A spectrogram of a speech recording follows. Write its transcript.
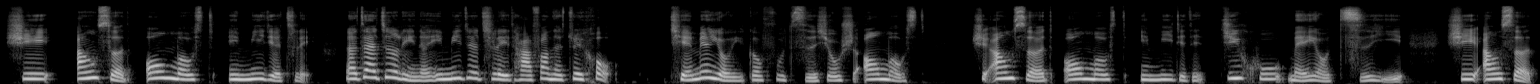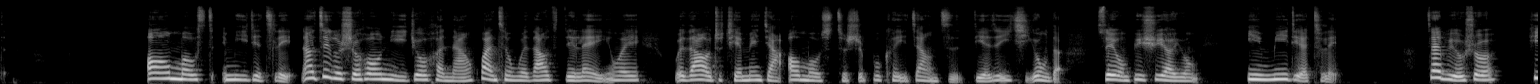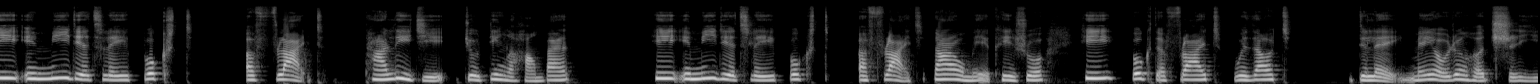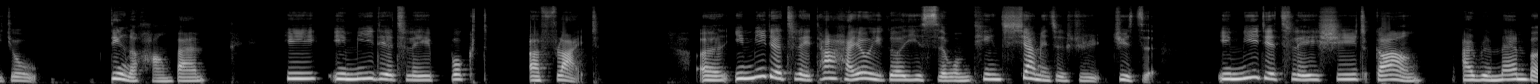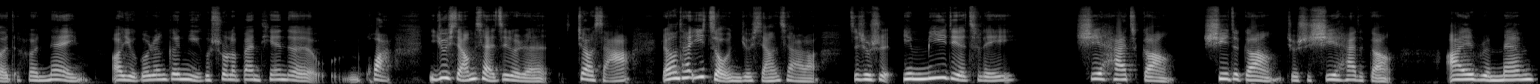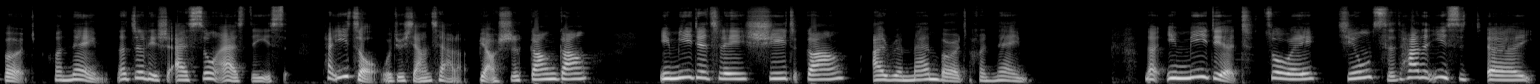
She answered almost immediately。那在这里呢，immediately 它放在最后， 前面有一个副词修饰 almost。She answered almost immediately，几乎没有迟疑。She answered。almost immediately，那这个时候你就很难换成 without delay，因为 without 前面加 almost 是不可以这样子叠着一起用的，所以我们必须要用 immediately。再比如说，He immediately booked a flight，他立即就订了航班。 He immediately booked a flight。当然，我们也可以说 He booked a flight without delay，没有任何迟疑就。订了航班，He immediately booked a flight。呃，immediately 它还有一个意思，我们听下面这句句子：Immediately she'd gone, I remembered her name。啊，有个人跟你说了半天的话，你就想不起来这个人 叫啥，然后他一走你就想起来了，这就是 immediately she had gone, she'd gone，就是 she had gone。I remembered her name。那这里是 as soon as 的意思，她一走我就想起来了，表示刚刚。Immediately she'd gone, I remembered her name。那 immediate 作为形容词，它的意思呃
